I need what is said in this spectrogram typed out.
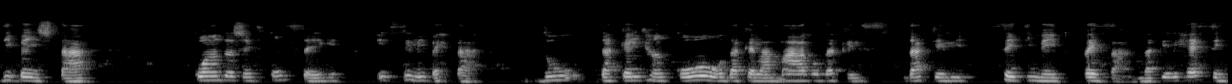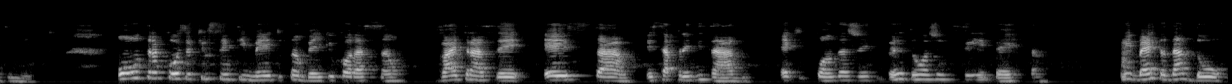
de bem-estar, quando a gente consegue se libertar do, daquele rancor, daquela mágoa, daquele, daquele sentimento pesado, daquele ressentimento. Outra coisa que o sentimento também, que o coração vai trazer essa, esse aprendizado, é que quando a gente perdoa, a gente se liberta. Liberta da dor.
